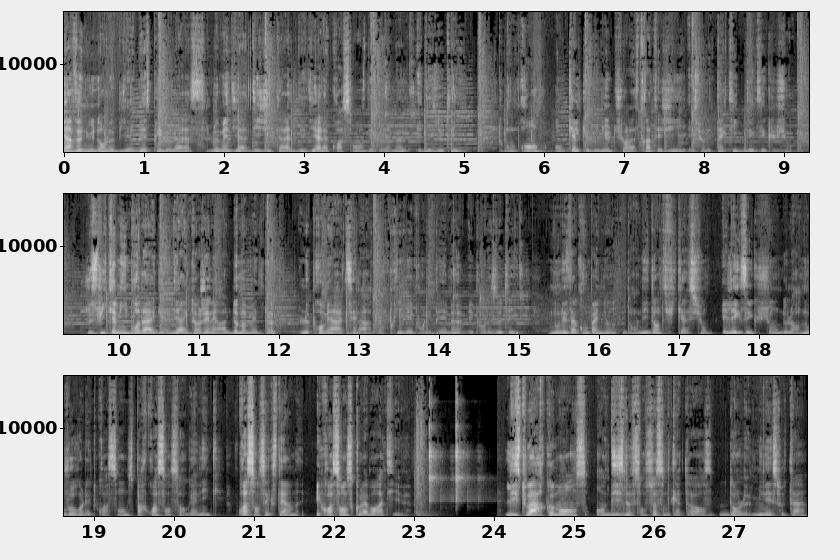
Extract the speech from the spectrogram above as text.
Bienvenue dans le billet d'Esprit d'Audace, le média digital dédié à la croissance des PME et des ETI. Tout comprendre en quelques minutes sur la stratégie et sur les tactiques d'exécution. Je suis Camille Brodag, directeur général de Momentup, le premier accélérateur privé pour les PME et pour les ETI. Nous les accompagnons dans l'identification et l'exécution de leurs nouveaux relais de croissance par croissance organique, croissance externe et croissance collaborative. L'histoire commence en 1974 dans le Minnesota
